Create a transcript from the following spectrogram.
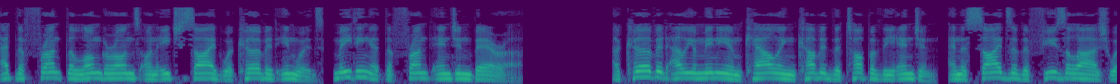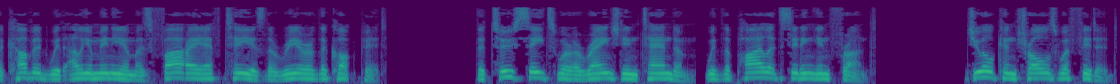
at the front the longerons on each side were curved inwards, meeting at the front engine bearer. A curved aluminium cowling covered the top of the engine, and the sides of the fuselage were covered with aluminium as far aft as the rear of the cockpit. The two seats were arranged in tandem, with the pilot sitting in front. Dual controls were fitted.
